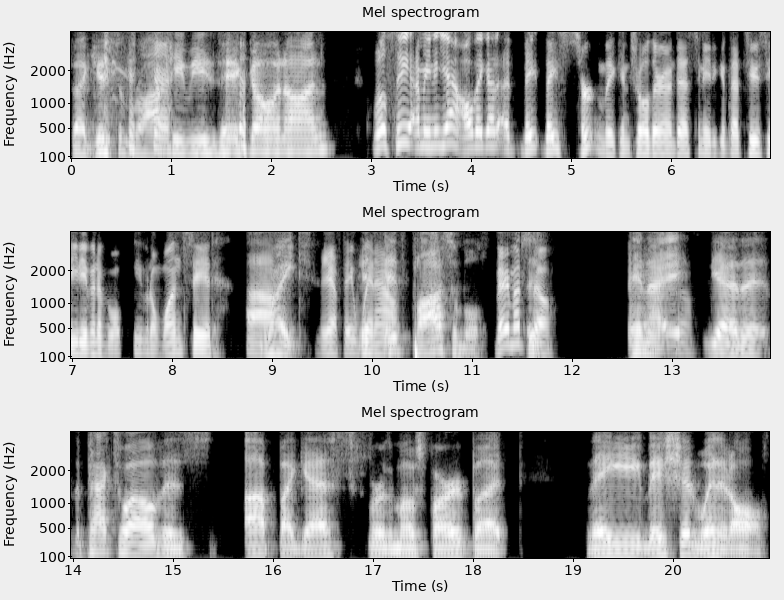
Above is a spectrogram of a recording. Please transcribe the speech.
Like get some Rocky music going on. We'll see. I mean, yeah, all they got, they they certainly control their own destiny to get that two seed, even if even a one seed. Um, right. Yeah, if they win It's, out, it's possible. very much it's- so. And Very I, so. yeah, the the Pac-12 is up, I guess, for the most part, but they they should win it all.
